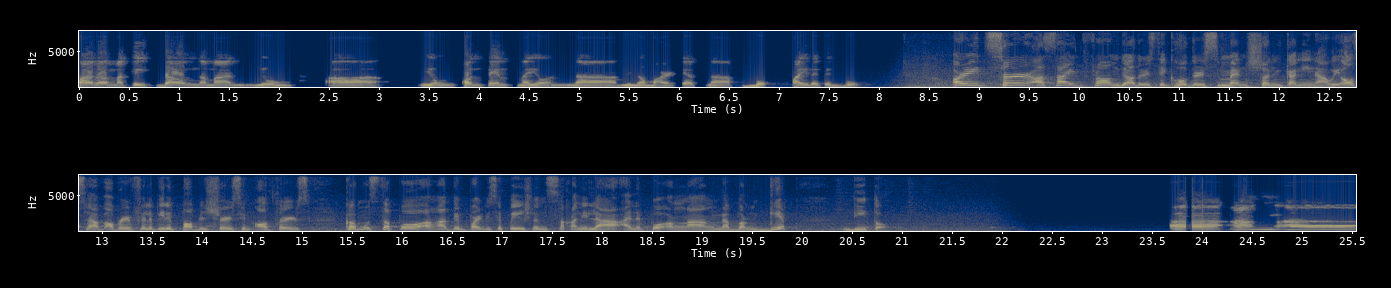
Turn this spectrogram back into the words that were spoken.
para ma-take down naman yung uh, yung content na yon na minomarket na book, pirated book. Alright, sir, aside from the other stakeholders mentioned kanina, we also have our Filipino publishers and authors. Kamusta po ang ating participation sa kanila? Ano po ang, ang nabanggit dito? Uh, ang uh,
